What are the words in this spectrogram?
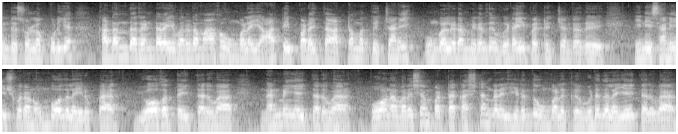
என்று சொல்லக்கூடிய கடந்த ரெண்டரை வருடமாக உங்களை ஆட்டி படைத்த அட்டமத்து சனி உங்களிடமிருந்து விடை பெற்று சென்றது. இனி சனீஸ்வரன் ஒம்போதில் இருப்பார் யோகத்தை தருவார். நன்மையை தருவார். போன வருஷம் பட்ட கஷ்டங்களில் இருந்து உங்களுக்கு விடுதலையை தருவார்.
